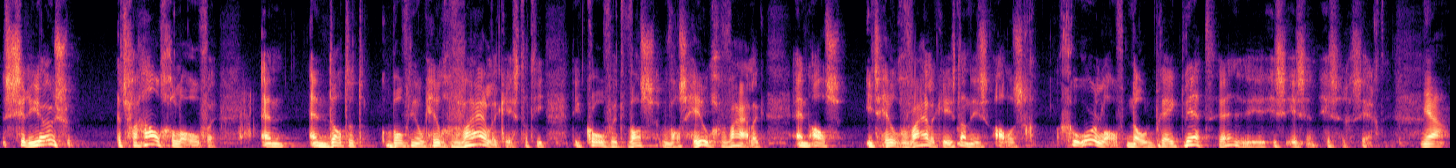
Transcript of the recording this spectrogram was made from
serieus het verhaal geloven. En, en dat het bovendien ook heel gevaarlijk is. Dat die, die COVID was, was heel gevaarlijk. En als iets heel gevaarlijk is, dan is alles ge- geoorloofd. Nood breekt wet, hè, is, is, is een gezegde. Ja.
